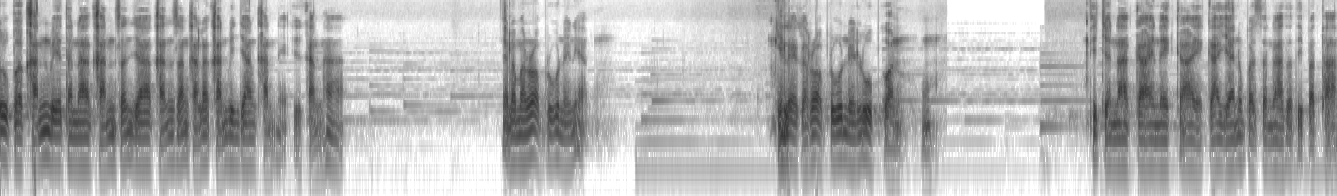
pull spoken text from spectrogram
รูปขันเวทนาขันสัญญาขันสังขารขันวิญญาณขันเนี่ยคือขันห้าเรามารอบรู้ในเนี่ยทีแรกก็รอบรู้ในรูปก่อน พิจารณากายในกายกายานุปัสสนาสติปัฏฐาน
